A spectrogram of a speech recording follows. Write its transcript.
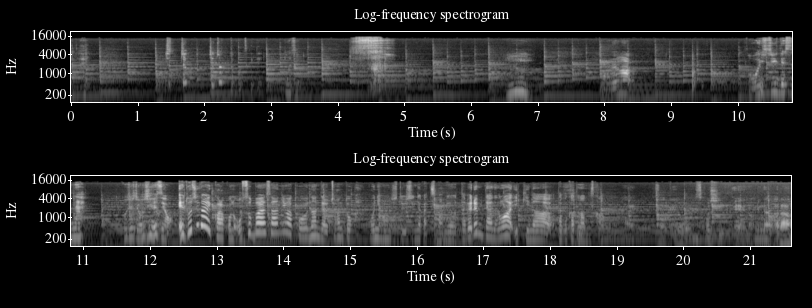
はい。ちょちょちょちょっとこうつけていきますよ。うん。これは美味しいですね。ご主人美味しいですよ。江戸時代からこのお蕎麦屋さんにはこうなんだろうちゃんとこう日本酒と一緒になんかつまみを食べるみたいなのが粋な食べ方なんですか？少し、えー飲みながら、お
